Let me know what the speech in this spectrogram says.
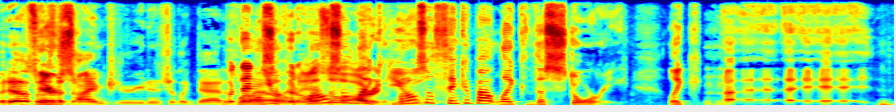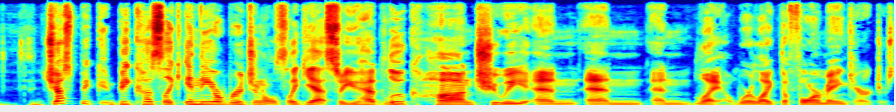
but it also is there's- the time period and shit like that. But then well. you also, could but also also like, argue- but also think about like the story, like Mm-hmm. uh, uh, uh, just be- because like in the originals, like yeah, so you had Luke, Han, Chewie, and and and Leia were like the four main characters.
